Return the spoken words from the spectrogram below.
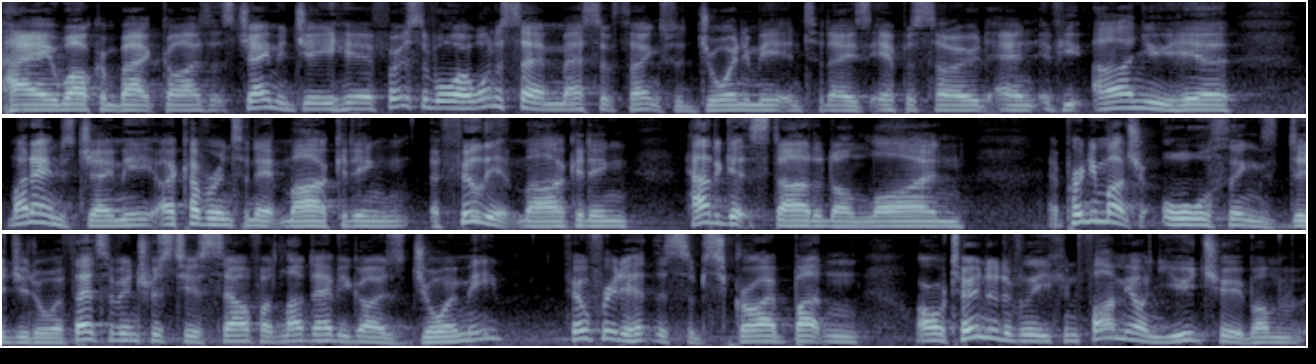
Hey, welcome back, guys. It's Jamie G here. First of all, I want to say a massive thanks for joining me in today's episode. And if you are new here, my name's Jamie. I cover internet marketing, affiliate marketing, how to get started online, and pretty much all things digital. If that's of interest to yourself, I'd love to have you guys join me. Feel free to hit the subscribe button, or alternatively, you can find me on YouTube. I'm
